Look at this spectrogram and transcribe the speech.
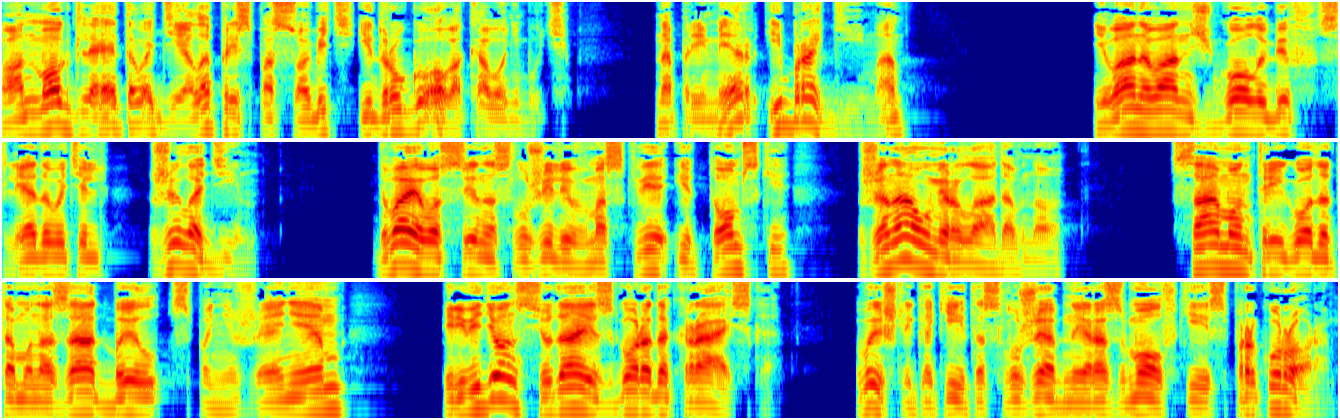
Он мог для этого дела приспособить и другого кого-нибудь, например, Ибрагима. Иван Иванович Голубев, следователь, жил один. Два его сына служили в Москве и Томске, жена умерла давно. Сам он три года тому назад был с понижением переведен сюда из города Крайска. Вышли какие-то служебные размолвки с прокурором.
